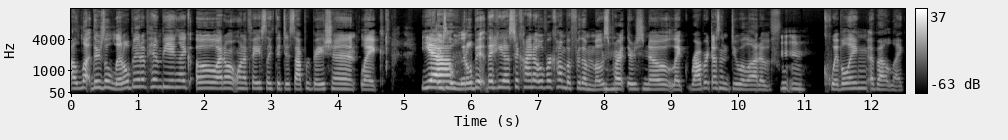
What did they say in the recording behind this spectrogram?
a lot. There's a little bit of him being like, "Oh, I don't want to face like the disapprobation." Like, Yeah. there's a little bit that he has to kind of overcome, but for the most Mhm. part, there's no like Robert doesn't do a lot of Mm-mm. quibbling about like,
